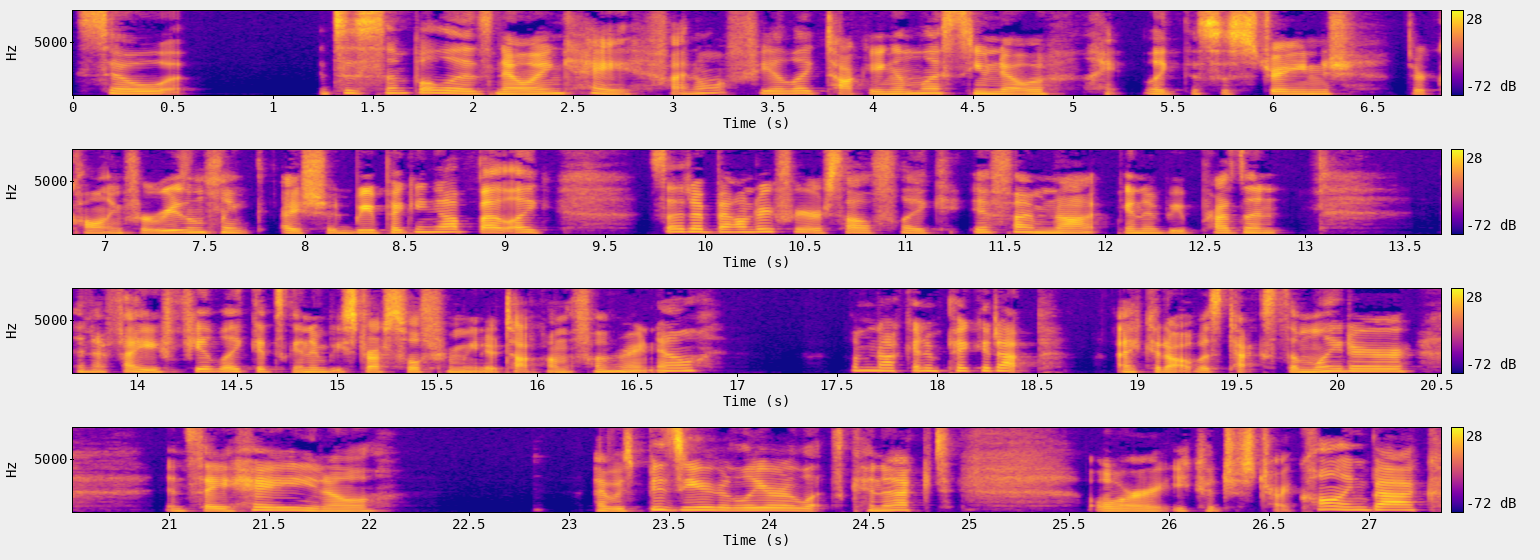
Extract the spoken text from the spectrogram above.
So it's as simple as knowing, hey, if I don't feel like talking, unless you know, like, like this is strange, they're calling for reasons like I should be picking up, but like set a boundary for yourself. Like, if I'm not going to be present and if I feel like it's going to be stressful for me to talk on the phone right now, I'm not going to pick it up. I could always text them later and say, hey, you know, I was busy earlier, let's connect. Or you could just try calling back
